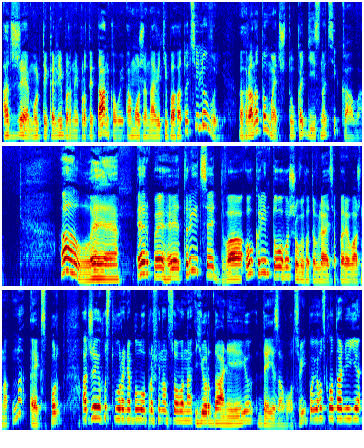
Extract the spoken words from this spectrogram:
адже мультикаліберний протитанковий, а може навіть і багатоцільовий, гранатомет штука дійсно цікава. Але РПГ-32, окрім того, що виготовляється переважно на експорт, адже його створення було профінансовано Йорданією, де і завод свій по його складанню є,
